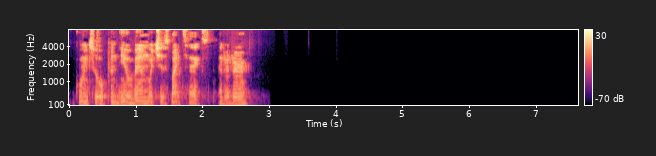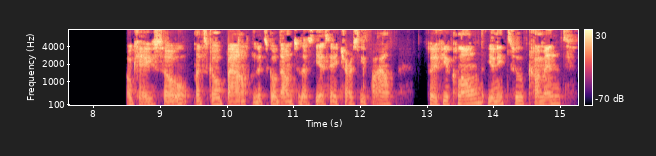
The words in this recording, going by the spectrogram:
I'm going to open NeoVim, which is my text editor. Okay, so let's go down, let's go down to the ZSHRC file. So if you cloned, you need to comment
